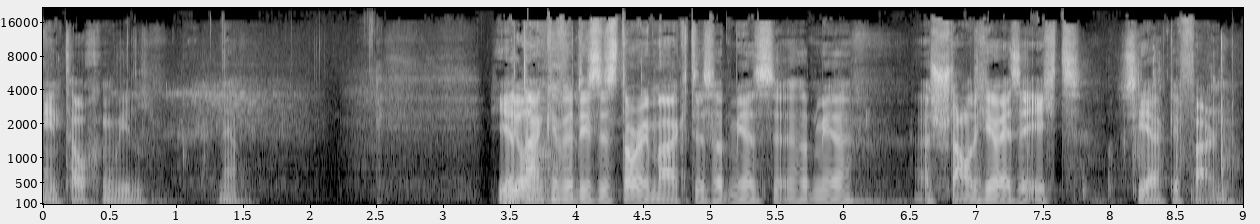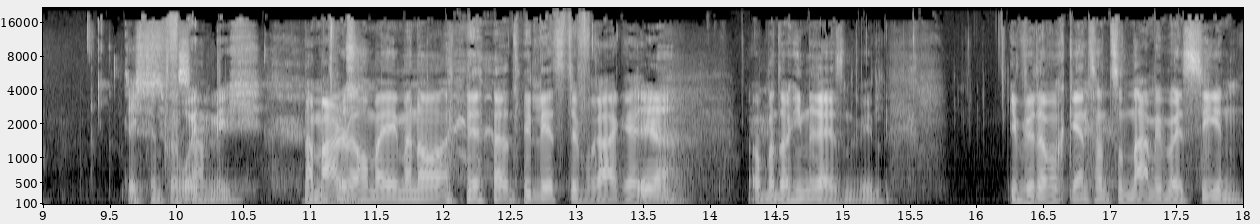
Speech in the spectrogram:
eintauchen will. Ja. Ja, Ja. danke für diese Story, Marc. Das hat mir, hat mir erstaunlicherweise echt sehr gefallen. Echt das interessant. freut mich. Normal Was- haben wir immer noch die letzte Frage, Ja, ob man da hinreisen will. Ich würde einfach gerne so einen Tsunami mal sehen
